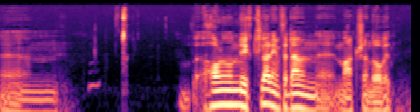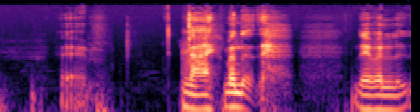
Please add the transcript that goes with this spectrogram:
Um, har du några nycklar inför den eh, matchen David? Eh, nej, men det är väl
